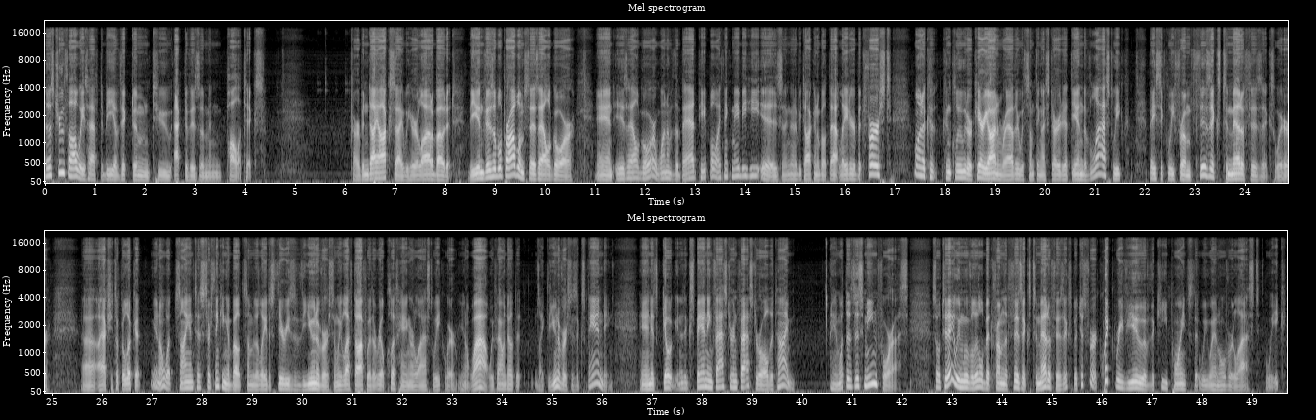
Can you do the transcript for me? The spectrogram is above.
does truth always have to be a victim to activism and politics? Carbon dioxide, we hear a lot about it. The invisible problem, says Al Gore. And is Al Gore one of the bad people? I think maybe he is. I'm going to be talking about that later. But first, I want to co- conclude, or carry on rather, with something I started at the end of last week, basically from physics to metaphysics, where uh, I actually took a look at, you know, what scientists are thinking about some of the latest theories of the universe. And we left off with a real cliffhanger last week where, you know, wow, we found out that, like, the universe is expanding. And it's, go- it's expanding faster and faster all the time. And what does this mean for us? So today we move a little bit from the physics to metaphysics, but just for a quick review of the key points that we went over last week,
